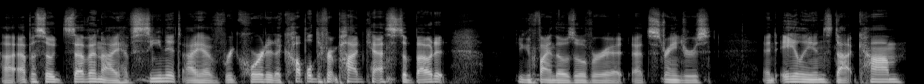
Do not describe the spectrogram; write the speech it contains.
Uh, episode 7, I have seen it. I have recorded a couple different podcasts about it. You can find those over at, at strangersandaliens.com.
